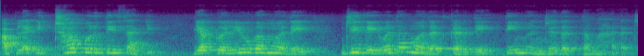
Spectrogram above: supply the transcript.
आपल्या इच्छापूर्तीसाठी या कलियुगामध्ये जी देवता मदत करते ती म्हणजे दत्त महाराज.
